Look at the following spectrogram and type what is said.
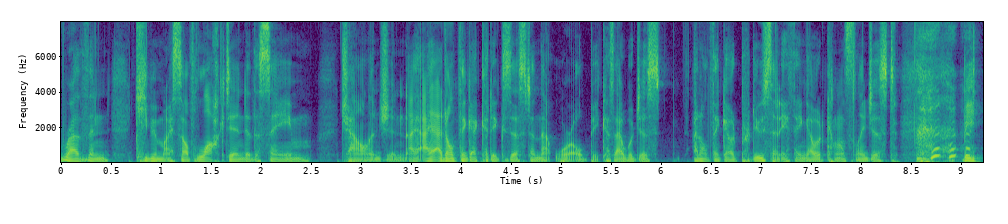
rather than keeping myself locked into the same challenge. And I, I don't think I could exist in that world because I would just, I don't think I would produce anything. I would constantly just be,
